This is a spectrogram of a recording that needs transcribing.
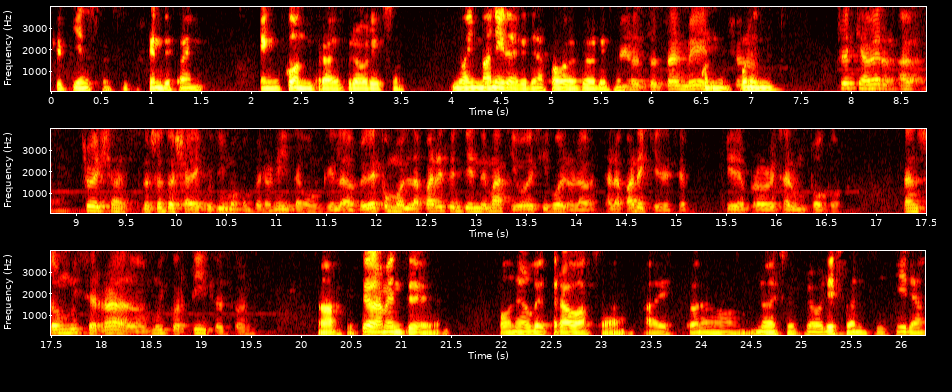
que, pienso es que la gente está en, contra del progreso. No hay manera de que tenga a favor del progreso. Pero totalmente. yo, es que, a ver, yo ya, nosotros ya discutimos con Peronita, con qué lado, pero es como la pared te entiende más y vos decís, bueno, la, hasta la pared quiere, quiere progresar un poco. Están, son muy cerrados, muy cortitos son. No, claramente ponerle trabas a, esto no, no, es el progreso ni siquiera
